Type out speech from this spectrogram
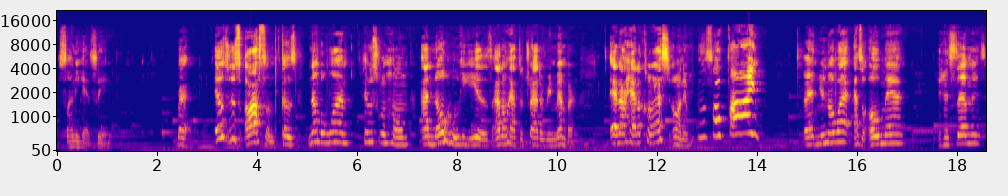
Sonny had seen. But it was just awesome because number one, he was from home. I know who he is. I don't have to try to remember. And I had a crush on him. He was so fine. And you know what? As an old man in his 70s,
